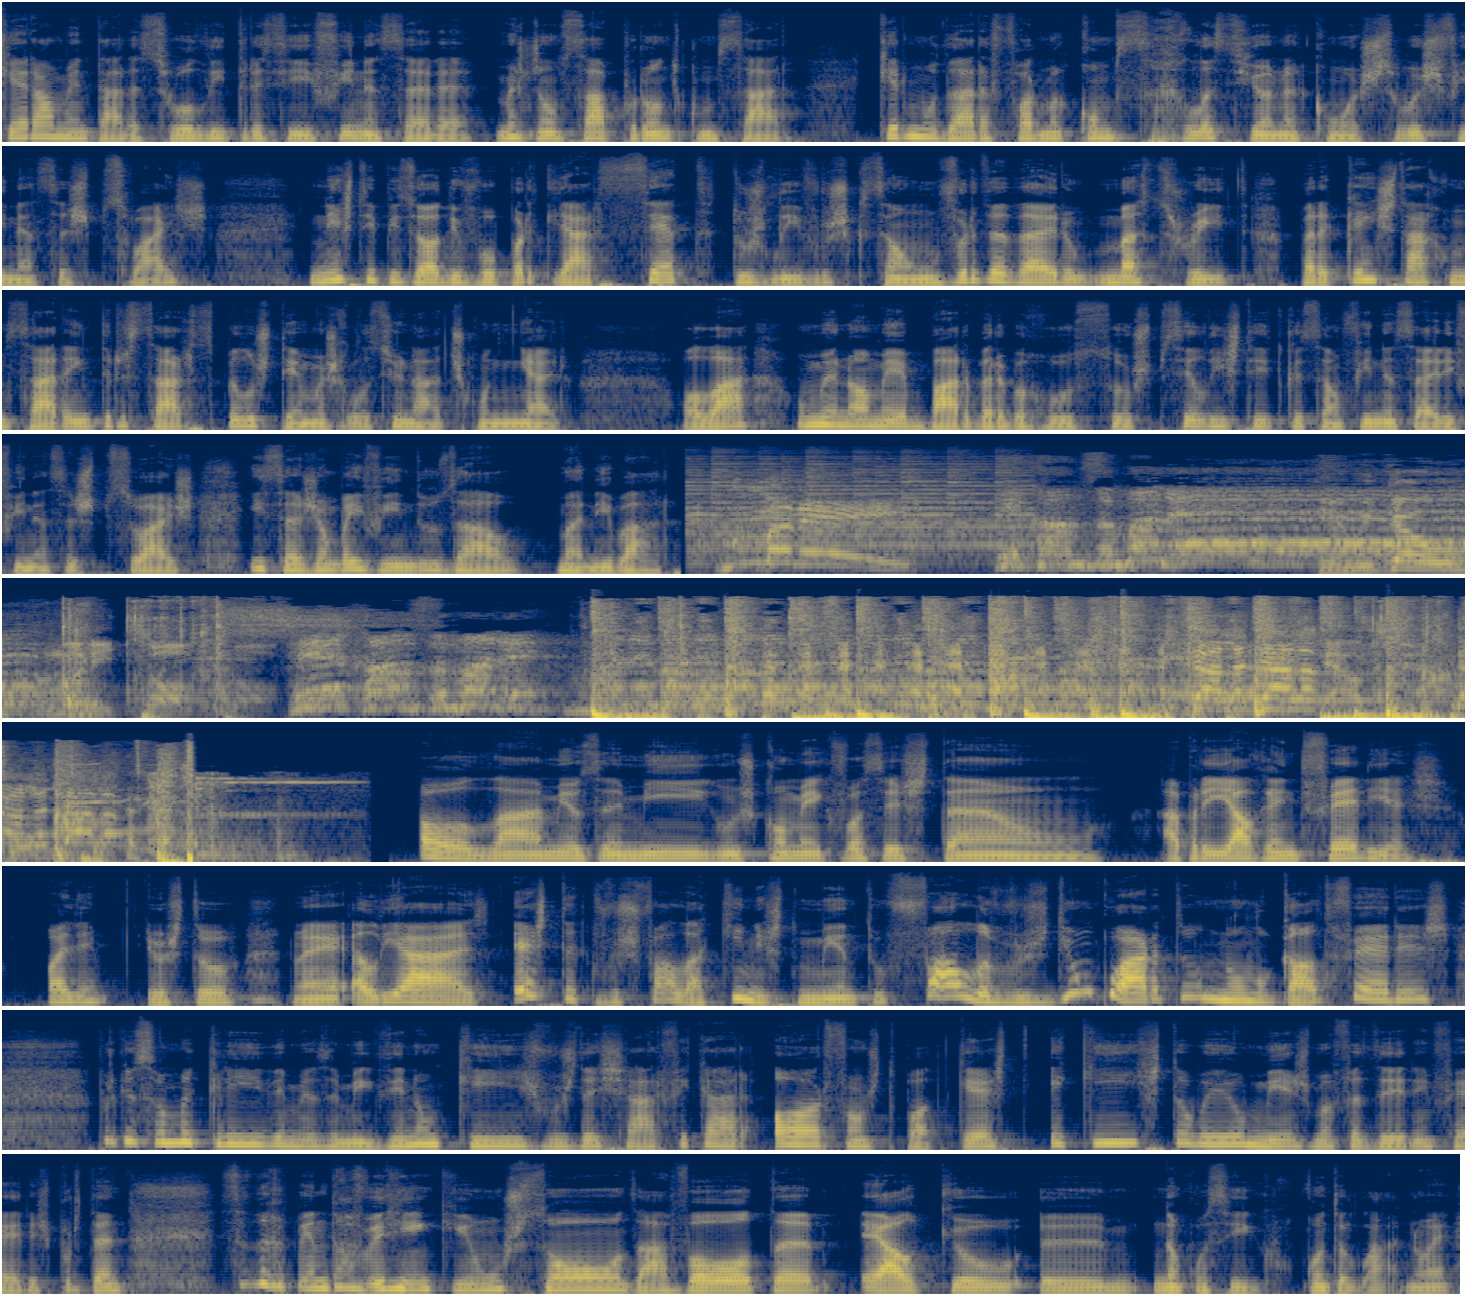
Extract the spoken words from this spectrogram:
Quer aumentar a sua literacia financeira, mas não sabe por onde começar? Quer mudar a forma como se relaciona com as suas finanças pessoais? Neste episódio vou partilhar 7 dos livros que são um verdadeiro must-read para quem está a começar a interessar-se pelos temas relacionados com dinheiro. Olá, o meu nome é Bárbara Barroso, sou especialista em educação financeira e finanças pessoais e sejam bem-vindos ao Money Bar. Money! Here comes the money. Here we go. Money talk. Here comes the money. Money, money, money, money. Dollar, dollar. Dollar, dollar. Olá, meus amigos, como é que vocês estão? Há para aí alguém de férias? Olhem, eu estou, não é? Aliás, esta que vos fala aqui neste momento fala-vos de um quarto num local de férias. Porque eu sou uma querida, meus amigos, e não quis vos deixar ficar órfãos de podcast. Aqui estou eu mesmo a fazer em férias. Portanto, se de repente ouvirem aqui uns sons à volta, é algo que eu hum, não consigo controlar, não é?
